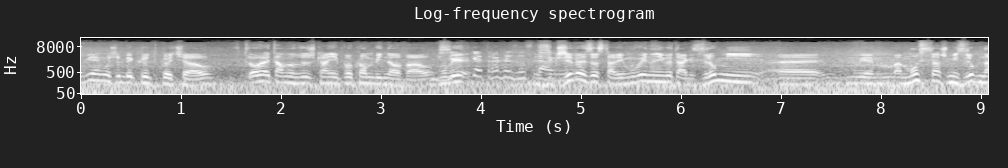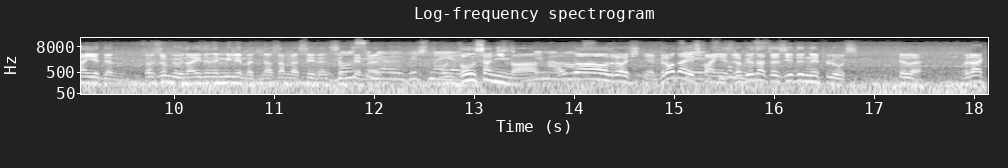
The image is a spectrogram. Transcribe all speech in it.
mówiłem mu, żeby krótko ciął. Trochę tam nożyczkami pokombinował. Mówię, Grzywkę trochę zostawił. Grzywę zostawił. Mówię do niego tak, zrób mi, e, mówię, ma- mustaż mi zrób na jeden. To zrobił na jeden milimetr na zamiast jeden Wąsy centymetr. miały być na jeden. Wąsa nie ma, Nie ma ale no odrośnie. Broda Gdzie jest jest fajnie wąs? zrobiona, to jest jedyny plus. Tyle. Brak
